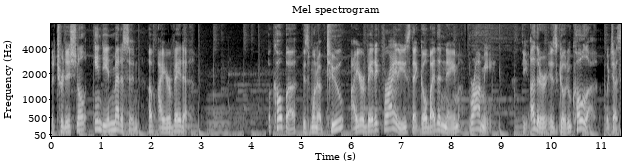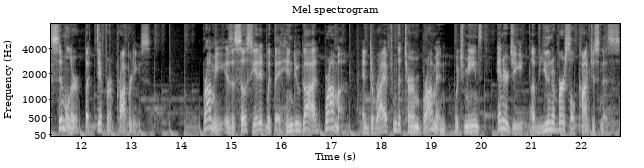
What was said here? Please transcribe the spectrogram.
the traditional Indian medicine of Ayurveda. Bacopa is one of two Ayurvedic varieties that go by the name Brahmi. The other is Gotukola, which has similar but different properties. Brahmi is associated with the Hindu god Brahma and derived from the term Brahman, which means energy of universal consciousness.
